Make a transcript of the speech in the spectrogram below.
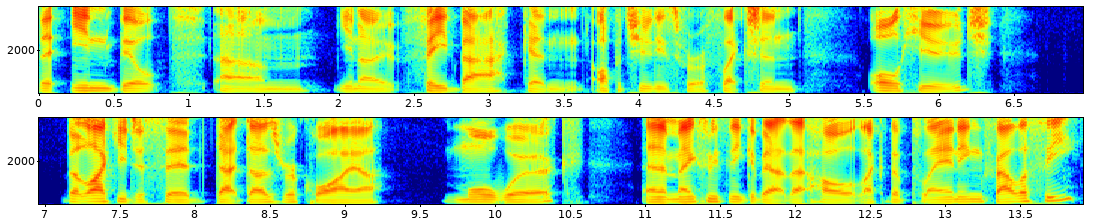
the inbuilt um, you know, feedback and opportunities for reflection, all huge. But like you just said, that does require more work. And it makes me think about that whole like the planning fallacy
